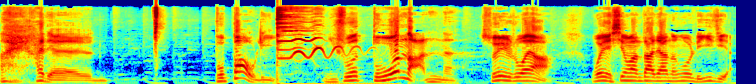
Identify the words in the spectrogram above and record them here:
哎，还得不暴力，你说多难呢？所以说呀，我也希望大家能够理解。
